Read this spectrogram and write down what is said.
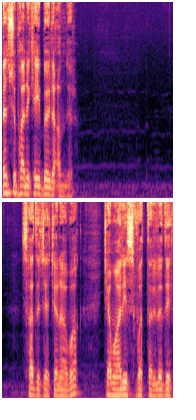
Ben Sübhaneke'yi böyle anlıyorum. Sadece Cenab-ı Hak cemali sıfatlarıyla değil.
